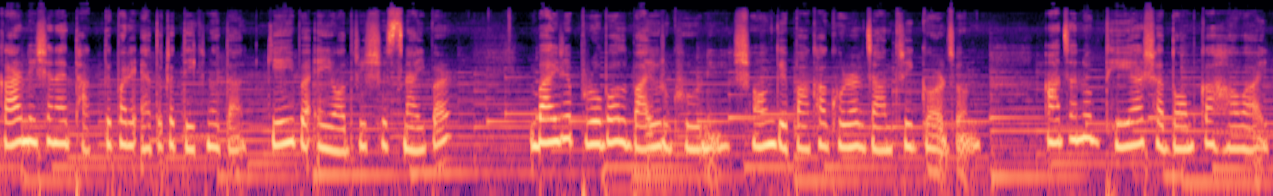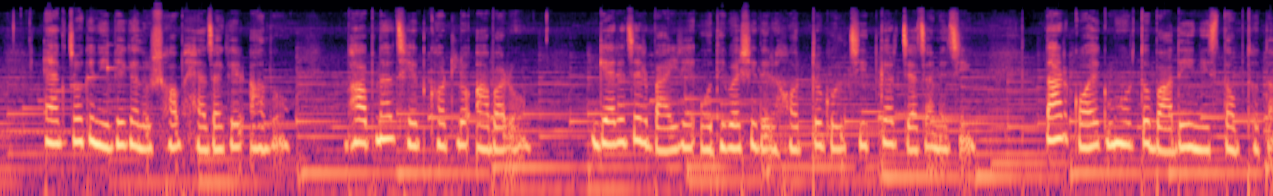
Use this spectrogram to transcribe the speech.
কার নিশানায় থাকতে পারে এতটা তীক্ষ্ণতা? কেই বা এই অদৃশ্য স্নাইপার? বাইরে প্রবল বায়ুর ঘূর্ণি, সঙ্গে পাখা ঘোরার যান্ত্রিক গর্জন। আচানক ধেয়ে আসা দমকা হাওয়ায় একযোগে নিভে গেল সব হ্যাজাগের আলো। ভাবনার ছেদ ঘটল আবারও। গ্যারেজের বাইরে অধিবাসীদের হট্টগোল, চিৎকার, চেঁচামেচি। তার কয়েক মুহূর্ত বাদেই নিস্তব্ধতা।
